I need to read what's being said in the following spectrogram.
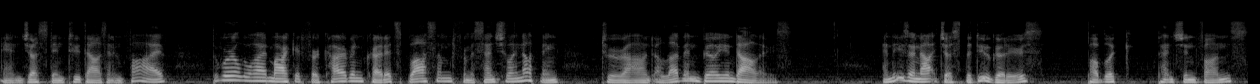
And just in 2005, the worldwide market for carbon credits blossomed from essentially nothing to around $11 billion. And these are not just the do-gooders, public pension funds,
